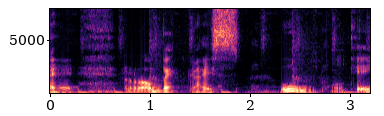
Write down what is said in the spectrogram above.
Robek guys. Uh, oke. Okay.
